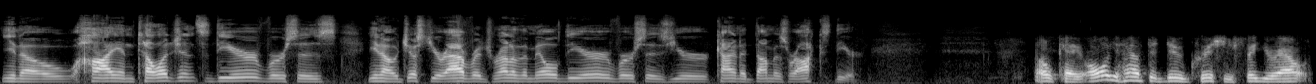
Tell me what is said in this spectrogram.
you know, high intelligence deer versus, you know, just your average run of the mill deer versus your kind of dumb as rocks deer? Okay, all you have to do, Chris, is figure out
